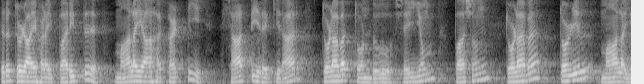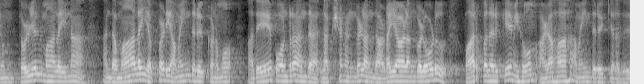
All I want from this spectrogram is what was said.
திருத்துழாய்களை பறித்து மாலையாக கட்டி சாத்தி இருக்கிறார் துளவ தொண்டு செய்யும் பசுந் துளவ தொழில் மாலையும். தொழில் மாலைனா அந்த மாலை எப்படி அமைந்திருக்கணுமோ அதே போன்ற அந்த லட்சணங்கள் அந்த அடையாளங்களோடு பார்ப்பதற்கே மிகவும் அழகாக அமைந்திருக்கிறது.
